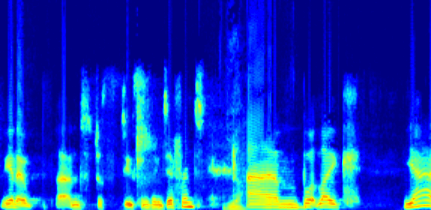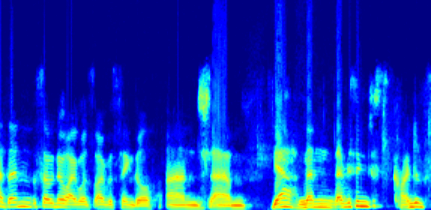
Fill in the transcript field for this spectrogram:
you know, and just do something different. Yeah. Um, but like, yeah, then, so no, I was, I was single and, um, yeah, and then everything just kind of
